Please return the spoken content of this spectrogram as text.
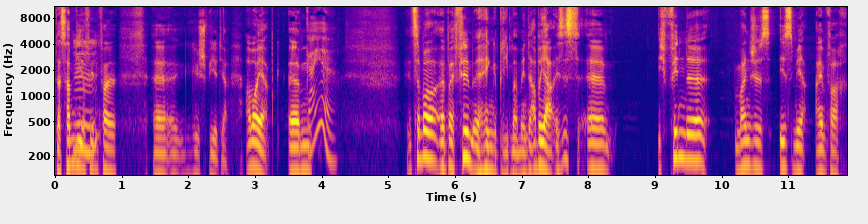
Das haben die auf Mhm. jeden Fall äh, gespielt, ja. Aber ja, ähm, Geil. Jetzt sind wir äh, bei Film äh, hängen geblieben am Ende. Aber ja, es ist, äh, ich finde, manches ist mir einfach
